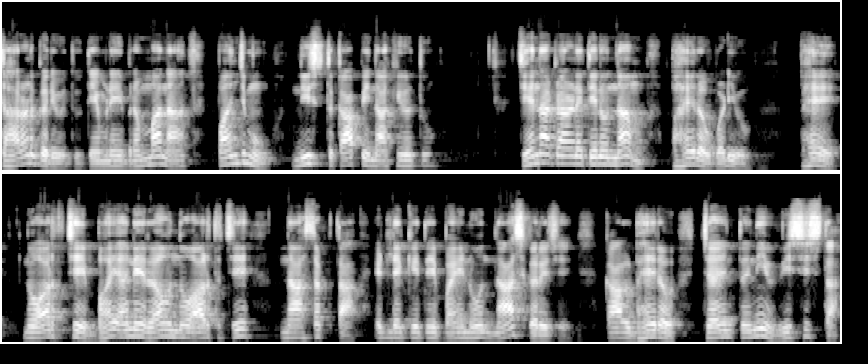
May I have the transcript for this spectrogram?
ધારણ કર્યું હતું. તેમણે બ્રહ્માના પંચમું નિસ્ત કાપી નાખ્યું હતું, જેના કારણે તેનું નામ ભૈરવ પડ્યું. ભયનો અર્થ છે ભય અને રવનો અર્થ છે નાશકતા, એટલે કે તે ભયનો નાશ કરે છે. કાલ ભૈરવ જયંતની વિશેષતા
